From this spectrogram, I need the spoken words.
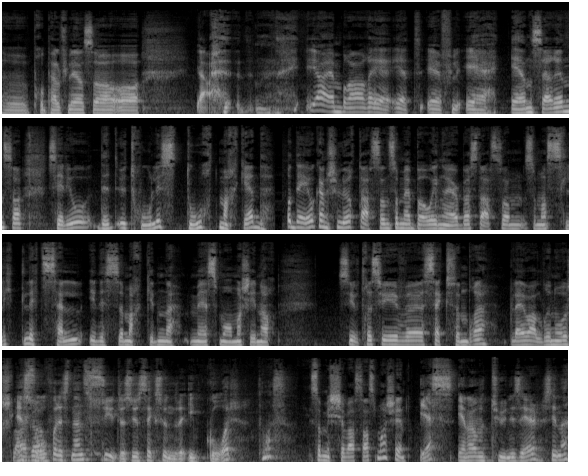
eh, propellfly altså. og ja, ja Embraer er én-serien, så, så er det jo det er et utrolig stort marked. Og det er jo kanskje lurt, da, sånn som med Boeing og Airbus, da, som, som har slitt litt selv i disse markedene med små maskiner. 737-600 ble jo aldri noe slager. Jeg så forresten en 737-600 i går, Thomas. Som ikke var SAS-maskin? Yes, en av Tunis Air sine.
